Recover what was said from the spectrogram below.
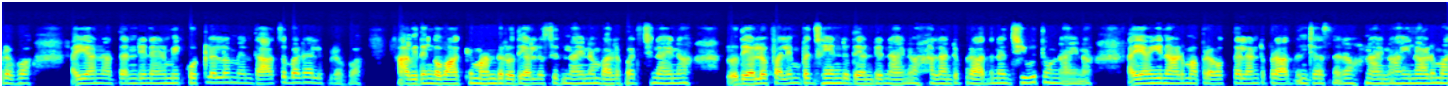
ప్రభా. అయ్యా నా తండ్రి నేను మీ కొట్లలో మేము దాచబడాలి ప్రభా. ఆ విధంగా వాక్యం అందరు హృదయాల్లో సిద్ధ నాయన బలపరిచిన ఆయన హృదయాల్లో ఫలింపజేయండి దండి నాయన. అలాంటి ప్రార్థన జీవితం నాయన. అయ్యా ఈనాడు మా ప్రవక్త ఎలాంటి ప్రార్థన చేస్తున్నారు నాయన. ఈనాడు మా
